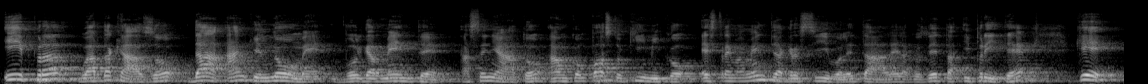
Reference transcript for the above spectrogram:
Ypres, guarda caso, dà anche il nome volgarmente assegnato a un composto chimico estremamente aggressivo e letale, la cosiddetta iprite, che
